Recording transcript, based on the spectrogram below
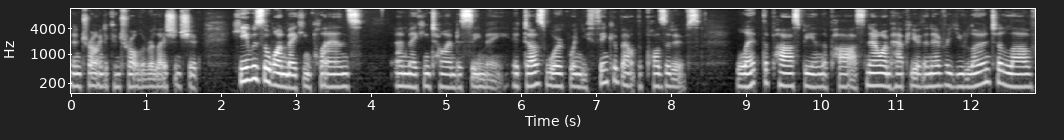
and trying to control the relationship. He was the one making plans and making time to see me. It does work when you think about the positives. Let the past be in the past. Now I'm happier than ever. You learn to love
